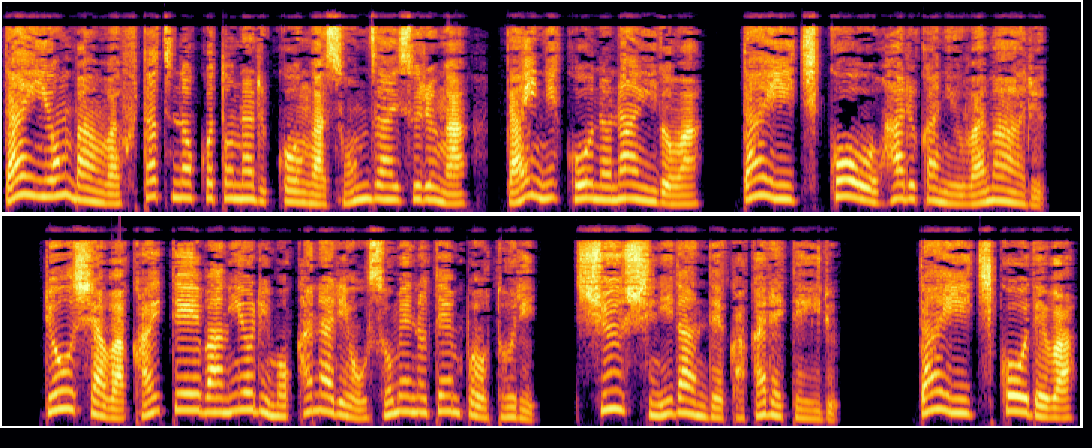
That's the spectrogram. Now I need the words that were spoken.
第4番は2つの異なる項が存在するが、第2項の難易度は第1項をはるかに上回る。両者は改訂版よりもかなり遅めのテンポを取り、終始2段で書かれている。第1項では、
